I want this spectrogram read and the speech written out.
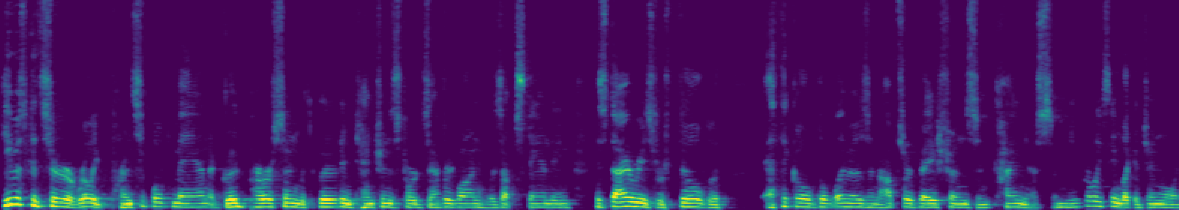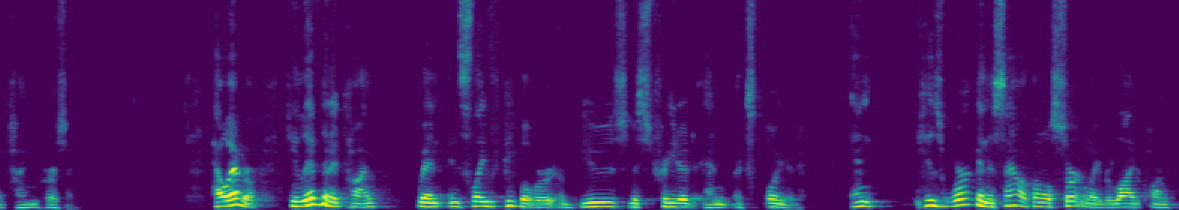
He was considered a really principled man, a good person with good intentions towards everyone. He was upstanding. His diaries were filled with ethical dilemmas and observations and kindness. I mean, he really seemed like a genuinely kind person. However, he lived in a time when enslaved people were abused, mistreated, and exploited. And his work in the South almost certainly relied upon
